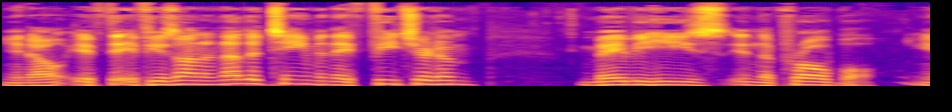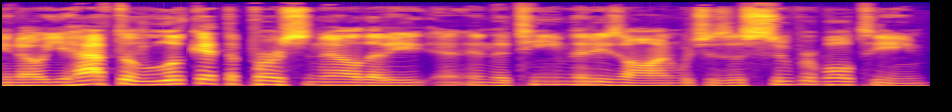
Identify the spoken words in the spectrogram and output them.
You know, if if he's on another team and they featured him, maybe he's in the Pro Bowl. You know, you have to look at the personnel that he in the team that he's on, which is a Super Bowl team,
